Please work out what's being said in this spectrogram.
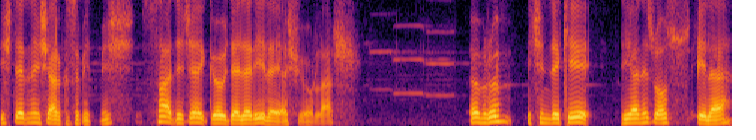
işlerinin şarkısı bitmiş, sadece gövdeleriyle yaşıyorlar. Ömrüm içindeki Dionysos ile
